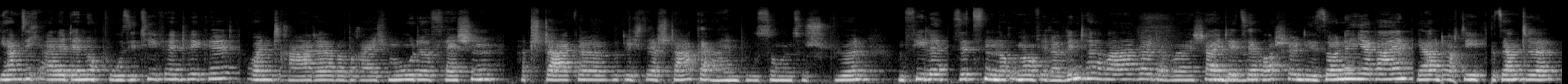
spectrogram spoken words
die haben sich alle dennoch positiv entwickelt und gerade aber Bereich Mode, Fashion hat starke, wirklich sehr starke Einbußungen zu spüren. Und viele sitzen noch immer auf ihrer Winterware. Dabei scheint jetzt ja auch schön die Sonne hier rein. Ja, und auch die gesamte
